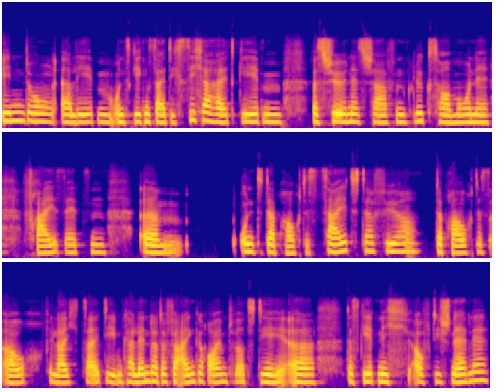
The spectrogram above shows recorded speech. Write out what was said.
Bindung erleben, uns gegenseitig Sicherheit geben, was Schönes schaffen, Glückshormone freisetzen. Ähm, und da braucht es Zeit dafür. Da braucht es auch vielleicht Zeit, die im Kalender dafür eingeräumt wird. Die, äh, das geht nicht auf die Schnelle.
